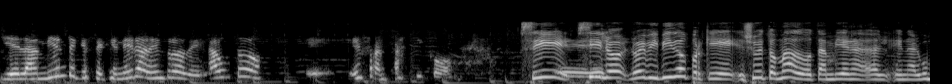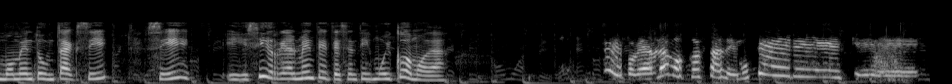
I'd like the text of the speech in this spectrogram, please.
y el ambiente que se genera dentro del auto eh, es fantástico. Sí, Eh, sí, lo, lo he vivido porque yo he tomado también al- en algún momento un taxi, sí, y sí, realmente te sentís muy cómoda. Sí, porque hablamos cosas de mujeres, que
